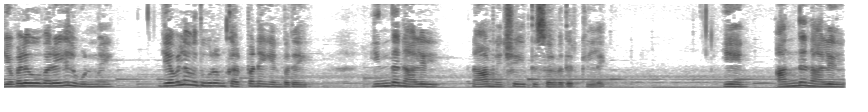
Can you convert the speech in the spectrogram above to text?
எவ்வளவு வரையில் உண்மை எவ்வளவு தூரம் கற்பனை என்பதை இந்த நாளில் நாம் நிச்சயித்து சொல்வதற்கில்லை. ஏன் அந்த நாளில்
